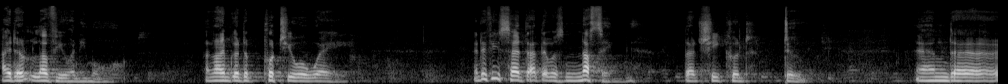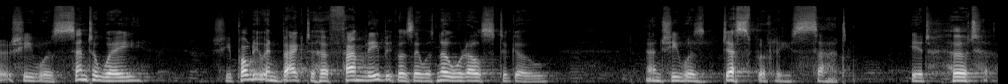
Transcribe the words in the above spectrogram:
I don't love you anymore, and I'm going to put you away. And if he said that, there was nothing that she could do. And uh, she was sent away. She probably went back to her family because there was nowhere else to go and she was desperately sad. It hurt her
